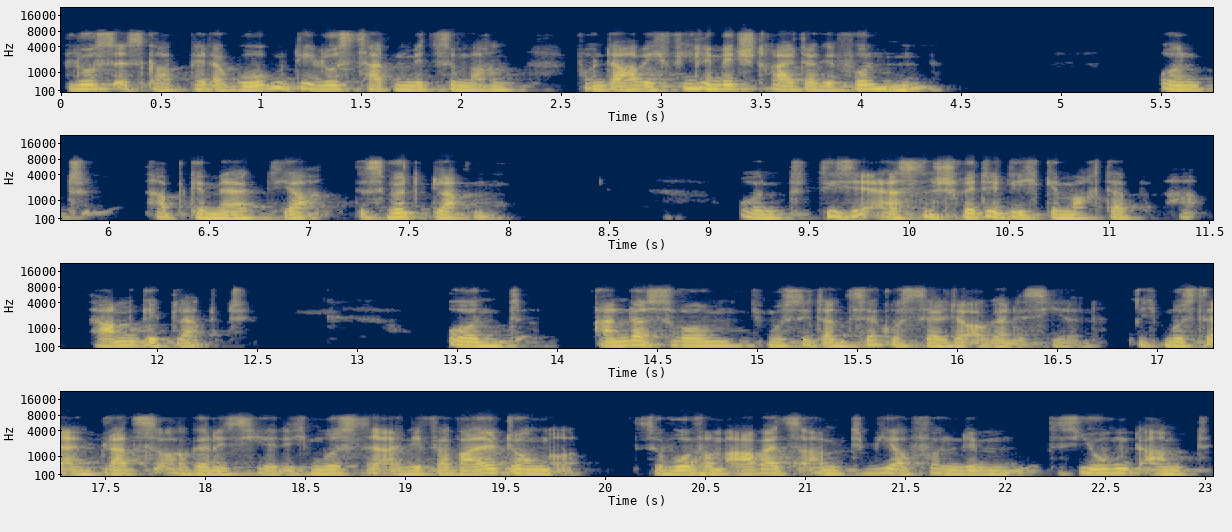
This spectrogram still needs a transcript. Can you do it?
Plus es gab Pädagogen, die Lust hatten mitzumachen. Von da habe ich viele Mitstreiter gefunden und habe gemerkt, ja, das wird klappen. Und diese ersten Schritte, die ich gemacht habe, haben geklappt. Und andersrum, ich musste dann Zirkuszelte organisieren. Ich musste einen Platz organisieren. Ich musste eine Verwaltung sowohl vom Arbeitsamt wie auch von dem das Jugendamt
